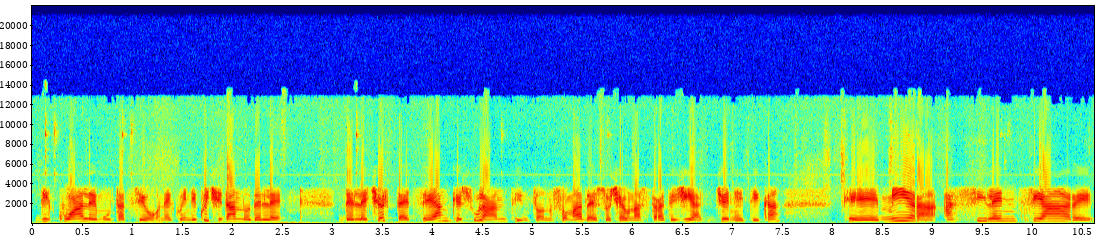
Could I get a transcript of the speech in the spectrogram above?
di quale mutazione. Quindi qui ci danno delle, delle certezze e anche sull'Huntington, insomma adesso c'è una strategia genetica che mira a silenziare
